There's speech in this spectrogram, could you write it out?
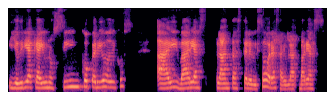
Y yo diría que hay unos cinco periódicos. Hay varias plantas televisoras, hay varias,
